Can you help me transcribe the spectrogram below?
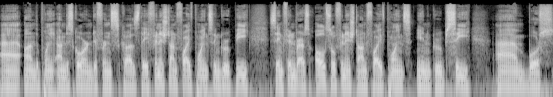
uh, on the point on the scoring difference because they finished on five points in Group B. St Finbarr's also finished on five points in Group C, um, but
